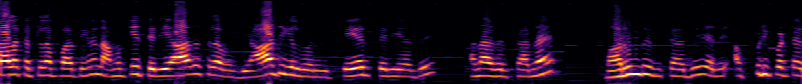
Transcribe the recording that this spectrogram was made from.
காலகட்டத்தில் பார்த்தீங்கன்னா நமக்கே தெரியாத சில வியாதிகள் வருது. பேர் தெரியாது. ஆனால் அதற்கான மருந்து இருக்காது. அது அப்படிப்பட்ட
